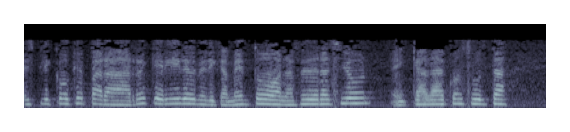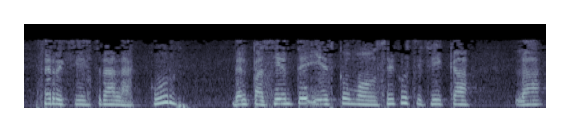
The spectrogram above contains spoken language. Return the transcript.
explicó que para requerir el medicamento a la federación, en cada consulta se registra la CUR del paciente y es como se justifica la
